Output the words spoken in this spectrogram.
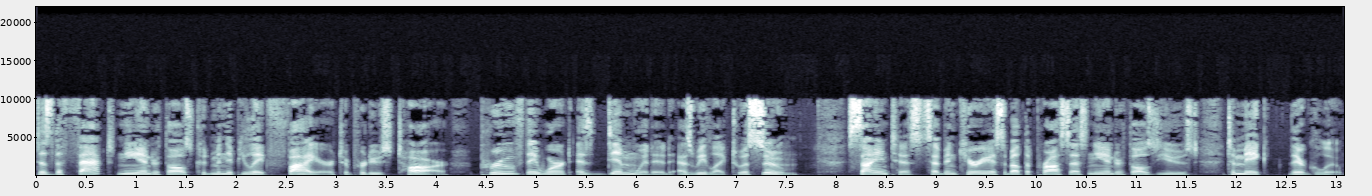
does the fact Neanderthals could manipulate fire to produce tar prove they weren't as dim-witted as we like to assume? Scientists have been curious about the process Neanderthals used to make their glue.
